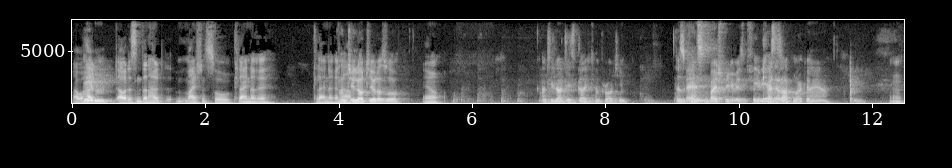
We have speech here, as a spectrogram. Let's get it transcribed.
Aber, Eben. halt, aber das sind dann halt meistens so kleinere, kleinere Namen. Angelotti oder so. Ja. Antilotti ist, glaube ich, kein Pro-Team. Also Wäre jetzt ein Beispiel gewesen für eine EWS. kleine Radmarke. Ah, ja. Hm.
